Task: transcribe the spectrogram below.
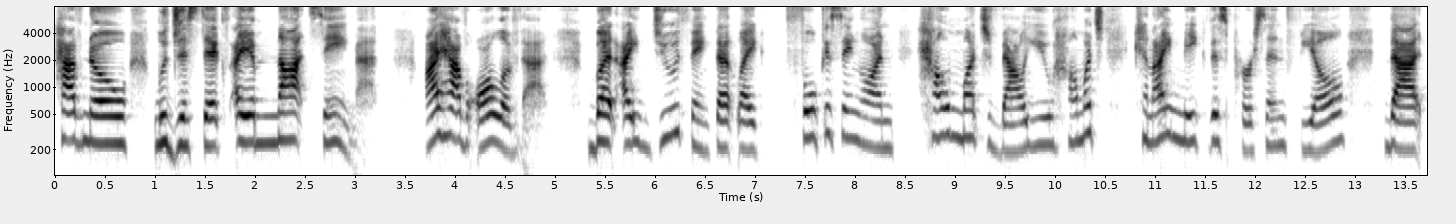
have no logistics. I am not saying that. I have all of that. But I do think that like focusing on how much value, how much can I make this person feel that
